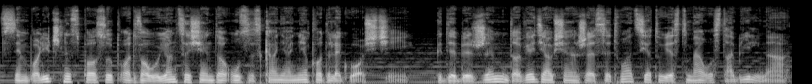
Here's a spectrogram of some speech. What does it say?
w symboliczny sposób odwołujące się do uzyskania niepodległości. Gdyby Rzym dowiedział się, że sytuacja tu jest mało stabilna,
